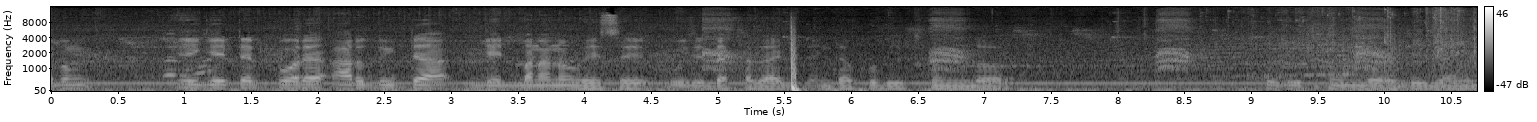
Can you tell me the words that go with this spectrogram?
এবং এই গেটের পরে আরও দুইটা গেট বানানো হয়েছে। ওই যে দেখা যায়, ডিজাইনটা খুবই সুন্দর। খুবই সুন্দর ডিজাইন।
